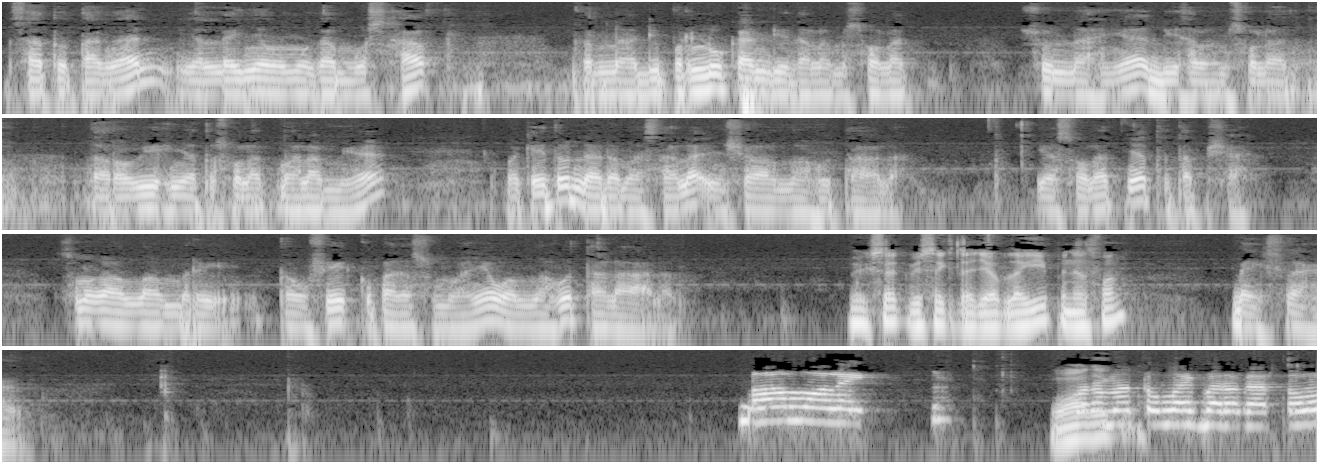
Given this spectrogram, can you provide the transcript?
satu tangan, yang lainnya memegang mushaf karena diperlukan di dalam sholat sunnahnya, di dalam sholat tarawihnya atau sholat malamnya, maka itu tidak ada masalah insya Allah ta'ala. Ya sholatnya tetap syah. Semoga Allah memberi taufik kepada semuanya. Wallahu ta'ala alam. Baik Ustaz, bisa kita jawab lagi penelpon? Baik, silahkan. Assalamualaikum warahmatullahi wabarakatuh.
